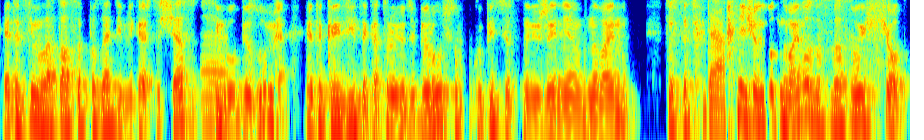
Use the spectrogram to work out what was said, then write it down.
этот символ остался позади. Мне кажется, сейчас да. символ безумия – это кредиты, которые люди берут, чтобы купить себе снаряжение на войну. То есть это, да. они еще идут на войну за, за свой счет.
